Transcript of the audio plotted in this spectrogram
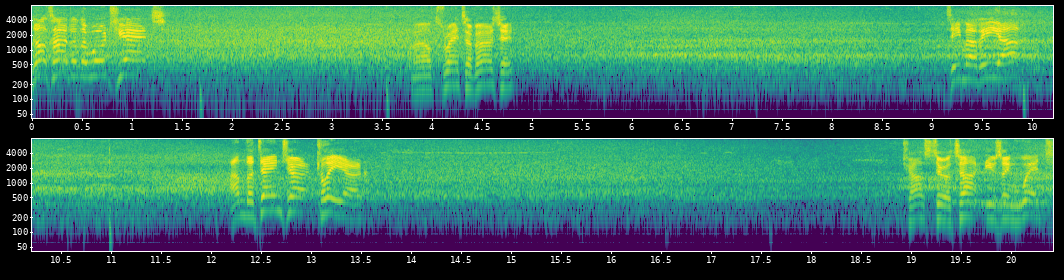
Not out of the woods yet. Well, threat averted. Di Maria. And the danger cleared. Chance to attack using width.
